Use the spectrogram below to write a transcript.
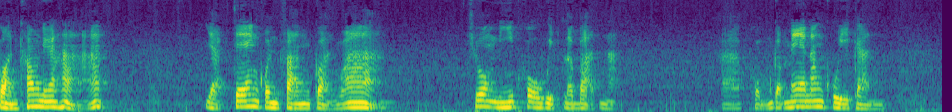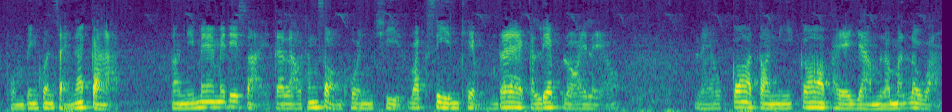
ก่อนเข้าเนื้อหา อยากแจ้งคนฟังก่อนว่า ช่วงนี้โควิดระบาดหนักผมกับแม่นั่งคุยกัน ผมเป็นคนใส่หน้ากาก ตอนนี้แม่ไม่ได้ใส่แต่เราทั้งสองคนฉีดวัคซีนเข็มแรกกันเรียบร้อยแล้ว แล้วก็ตอนนี้ก็พยายามระมัดระวัง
